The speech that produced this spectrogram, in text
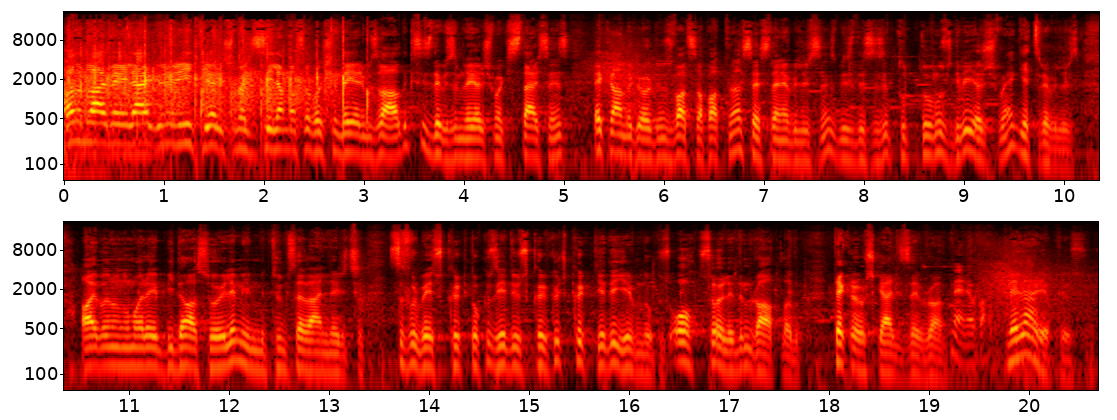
Hanımlar beyler günün ilk yarışmacısıyla masa başında yerimizi aldık. Siz de bizimle yarışmak isterseniz ekranda gördüğünüz WhatsApp hattına seslenebilirsiniz. Biz de sizi tuttuğumuz gibi yarışmaya getirebiliriz. Ayvan'ın numarayı bir daha söylemeyeyim mi tüm sevenler için? 0549 743 47 29. Oh söyledim rahatladım. Tekrar hoş geldiniz Ebru Hanım. Merhaba. Neler yapıyorsunuz?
